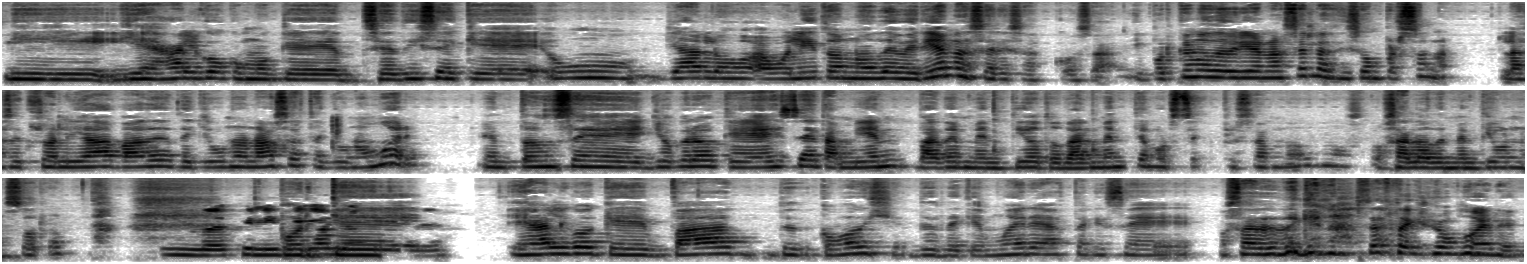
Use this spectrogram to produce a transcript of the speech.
Y, y es algo como que se dice que uh, ya los abuelitos no deberían hacer esas cosas. ¿Y por qué no deberían hacerlas si son personas? La sexualidad va desde que uno nace hasta que uno muere. Entonces, yo creo que ese también va desmentido totalmente por expresarnos, o sea, lo desmentimos nosotros. Definitivamente. Porque es algo que va, como dije, desde que muere hasta que se, o sea, desde que nace hasta que muere.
